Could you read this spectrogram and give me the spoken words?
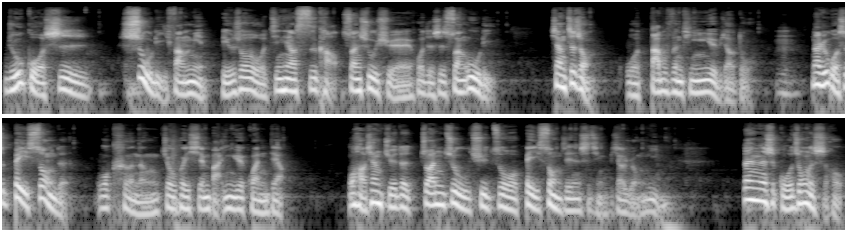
如果是。数理方面，比如说我今天要思考算数学或者是算物理，像这种我大部分听音乐比较多。嗯，那如果是背诵的，我可能就会先把音乐关掉。我好像觉得专注去做背诵这件事情比较容易。但是那是国中的时候，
